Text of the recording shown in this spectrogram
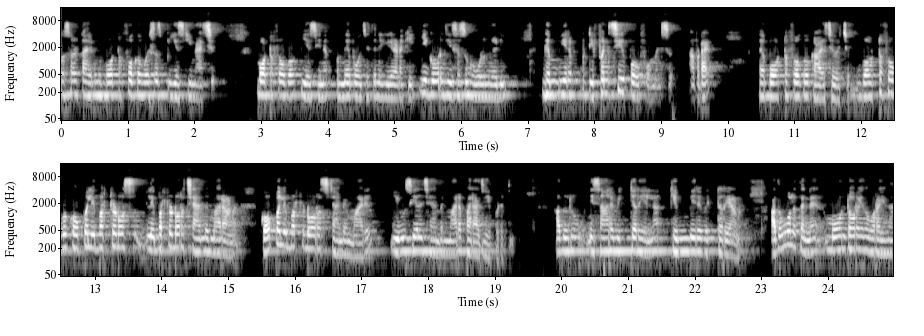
റിസൾട്ടായിരുന്നു Botafogo versus P S G match Botafogo P S ജിനെ ഒന്നേ പൂജ്യത്തിന് കീഴടക്കി. ഈ ഗോർ ജീസസ് ഗോൾ നേടി. ഗംഭീര ഡിഫൻസീവ് പെർഫോമൻസ് അവിടെ ബോട്ടഫോഗോ കാഴ്ചവെച്ചു. ബോട്ടഫോഗോ കോപ്പ ലിബർട്ടഡോസ് ലിബർട്ടഡോർ ചാമ്പ്യന്മാരാണ് കോപ്പ ലിബർട്ടഡോറസ് ചാമ്പ്യന്മാർ യു സി എൽ ചാമ്പ്യന്മാരെ പരാജയപ്പെടുത്തി. അതൊരു നിസാര വിക്ടറി അല്ല ഗംഭീര വിക്ടറിയാണ് അതുപോലെ തന്നെ മോണ്ടോറ എന്ന് പറയുന്ന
